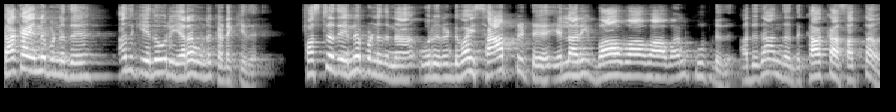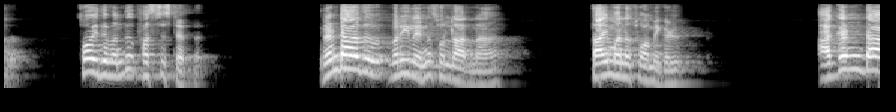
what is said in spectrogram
காக்கா என்ன பண்ணுது? அதுக்கு ஏதோ ஒரு இறை ஒன்று கிடைக்கிது. ஃபர்ஸ்ட் அது என்ன பண்ணுதுன்னா ஒரு ரெண்டு வாய் சாப்பிட்டுட்டு எல்லாரையும் வா வா வா வான்னு கூப்பிடுது. அதுதான் அந்த காக்கா சத்தம் அது. ஸோ இது வந்து ஃபர்ஸ்ட் ஸ்டெப்பு ரெண்டாவது வரியில் என்ன சொல்கிறாருன்னா தாய்மான சுவாமிகள் அகண்டா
